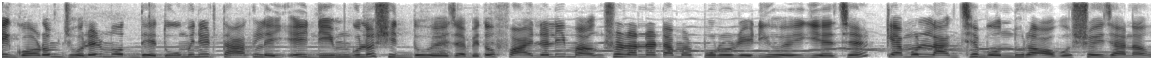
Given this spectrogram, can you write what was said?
এই গরম ঝোলের মধ্যে দু মিনিট থাকলেই এই ডিমগুলো সিদ্ধ হয়ে যাবে। তো ফাইনালি মাংস রান্নাটা আমার পুরো রেডি হয়ে গিয়েছে। কেমন লাগছে বন্ধুরা অবশ্যই জানাও।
